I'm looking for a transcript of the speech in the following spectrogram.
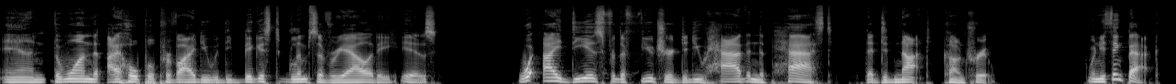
and the one that I hope will provide you with the biggest glimpse of reality, is what ideas for the future did you have in the past that did not come true? When you think back,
